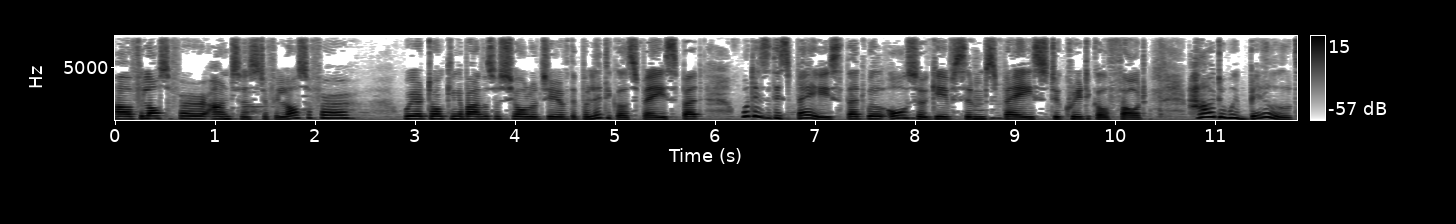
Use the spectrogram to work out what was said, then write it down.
our philosopher answers to philosopher. We are talking about the sociology of the political space, but what is the space that will also give some space to critical thought? How do we build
